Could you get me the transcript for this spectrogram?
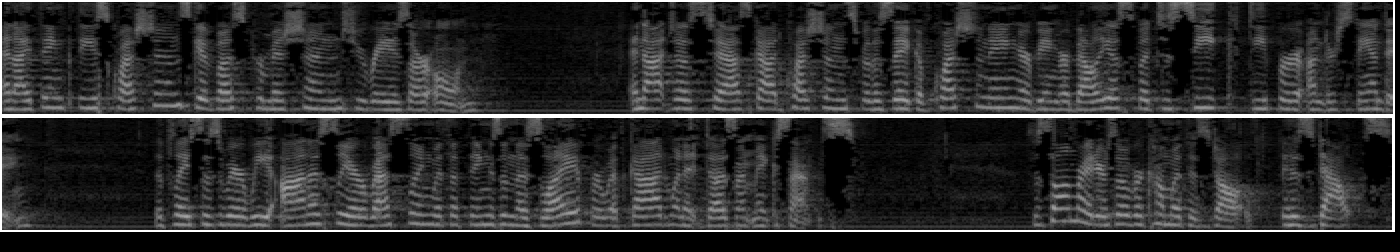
And I think these questions give us permission to raise our own. And not just to ask God questions for the sake of questioning or being rebellious, but to seek deeper understanding the places where we honestly are wrestling with the things in this life or with God when it doesn't make sense. The psalm writer's overcome with his, his doubts.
